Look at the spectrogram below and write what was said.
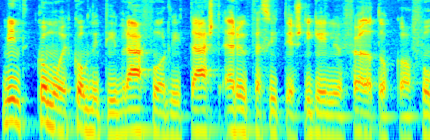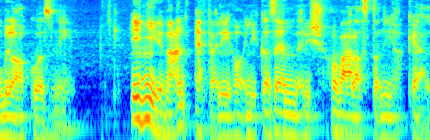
mint komoly kognitív ráfordítást, erőfeszítést igénylő feladatokkal foglalkozni. Így nyilván e felé hajlik az ember is, ha választania kell.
